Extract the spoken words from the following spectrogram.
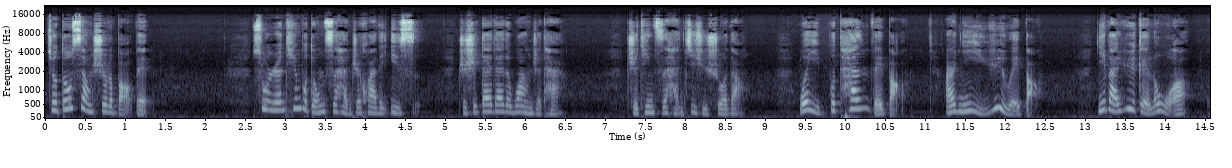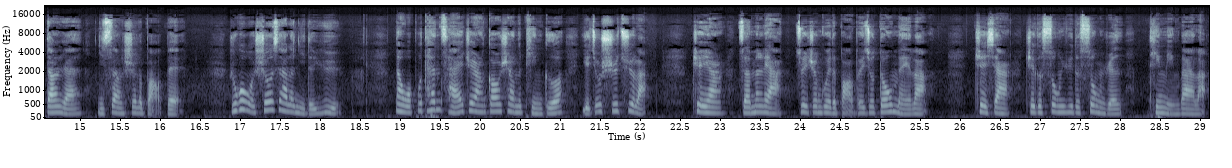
就都丧失了宝贝。”宋人听不懂子罕这话的意思，只是呆呆地望着他。只听子罕继续说道：“我以不贪为宝，而你以玉为宝。”你把玉给了我，当然你丧失了宝贝。如果我收下了你的玉，那我不贪财这样高尚的品格也就失去了。这样咱们俩最珍贵的宝贝就都没了。这下这个送玉的宋人听明白了，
